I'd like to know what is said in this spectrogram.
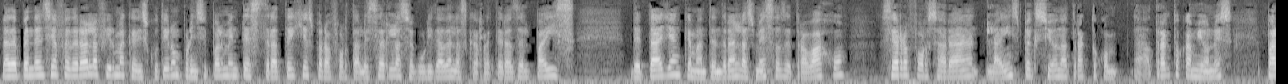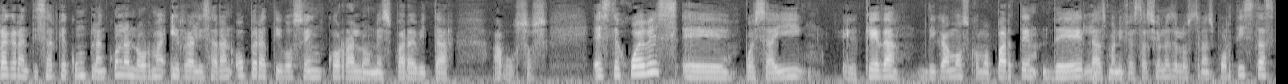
La dependencia federal afirma que discutieron principalmente estrategias para fortalecer la seguridad en las carreteras del país. Detallan que mantendrán las mesas de trabajo, se reforzará la inspección a tracto, a tracto camiones para garantizar que cumplan con la norma y realizarán operativos en corralones para evitar abusos. Este jueves, eh, pues ahí eh, queda, digamos, como parte de las manifestaciones de los transportistas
